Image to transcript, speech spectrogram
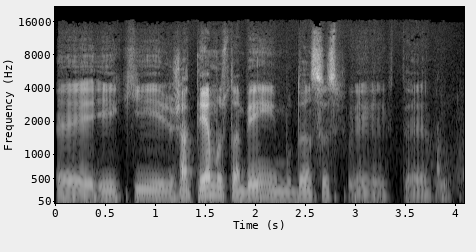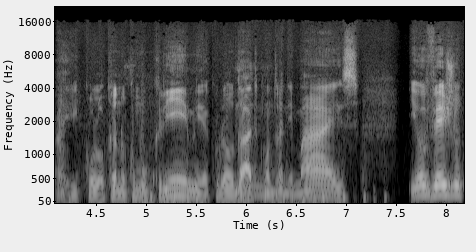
é, e que já temos também mudanças é, é, aí colocando como crime a crueldade uhum. contra animais. E eu vejo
